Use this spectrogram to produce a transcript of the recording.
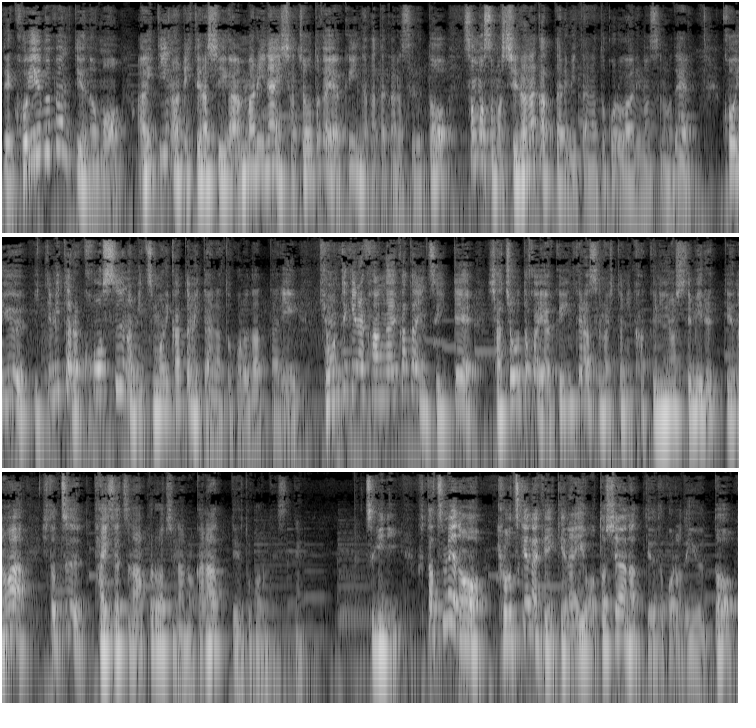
でこういう部分っていうのも IT のリテラシーがあんまりない社長とか役員の方からするとそもそも知らなかったりみたいなところがありますのでこういう言ってみたら工数の見積もり方みたいなところだったり基本的な考え方について社長とか役員クラスの人に確認をしてみるっていうのは一つ大切なアプローチなのかなっていうところですね。次に2つ目の気をつけなきゃいけない落とし穴っていうところで言うと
